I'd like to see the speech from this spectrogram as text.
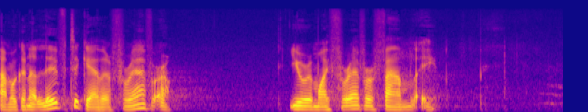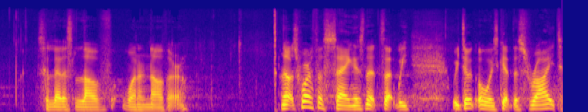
and we're going to live together forever. You are my forever family. So let us love one another. Now, it's worth us saying, isn't it, that we, we don't always get this right.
